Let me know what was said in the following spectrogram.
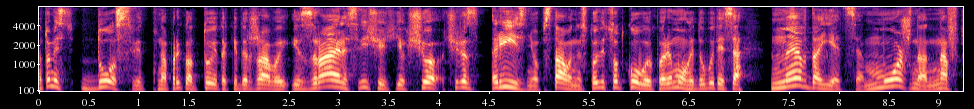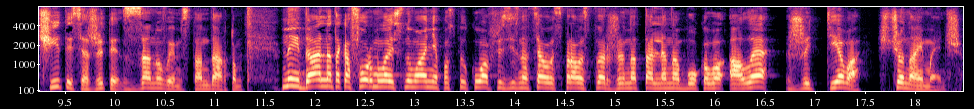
Натомість досвід, наприклад, тої таки держави Ізраїль свідчить, якщо через різні обставини 100% перемоги добитися не вдається, можна навчитися жити за новим стандартом. Не ідеальна така формула існування, поспілкувавшись зі знавцями справи, стверджує Наталя Набокова, але життєва щонайменше.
